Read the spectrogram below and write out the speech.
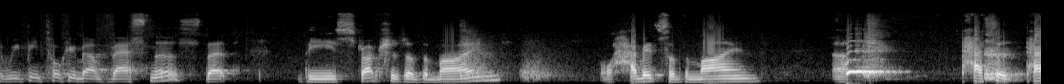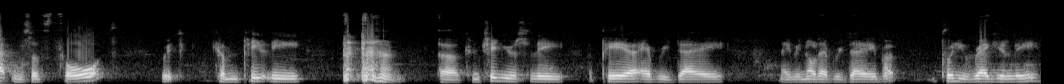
So we've been talking about vastness, that these structures of the mind or habits of the mind, uh, pattern, patterns of thought, which completely, uh, continuously appear every day, maybe not every day, but pretty regularly,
